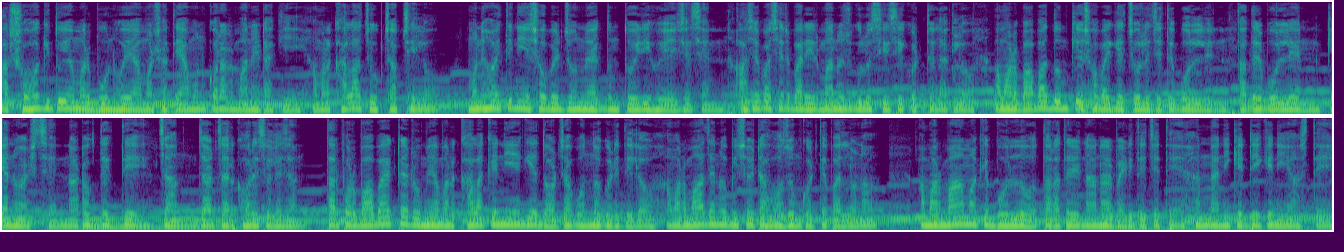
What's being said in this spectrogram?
আর সোহাগী, তুই আমার বোন হয়ে আমার সাথে এমন করার মানেটা কি? আমার খালা চুপচাপ ছিল। মনে হয় তিনি এসবের জন্য একদম তৈরি হয়ে এসেছেন। আশেপাশের বাড়ির মানুষগুলো সিসি করতে লাগল। আমার বাবা দুমকে সবাইকে চলে যেতে বললেন। তাদের বললেন, কেন আসছেন? নাটক দেখতে যান, যার যার ঘরে চলে যান। তারপর বাবা একটা রুমে আমার খালাকে নিয়ে গিয়ে দরজা বন্ধ করে দিল। আমার মা যেন বিষয়টা হজম করতে পারল না। আমার মা আমাকে বলল, তাড়াতাড়ি নানার বাড়িতে যেতে। আর নানিকে ডেকে নিয়ে আসতে।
